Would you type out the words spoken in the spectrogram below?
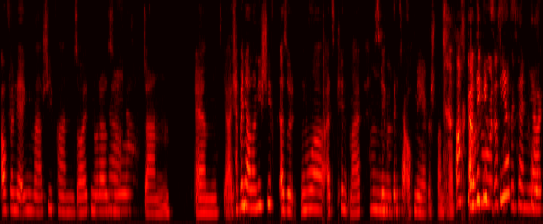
auch wenn wir irgendwie mal Skifahren sollten oder so, Ja. dann ähm, ja, ich bin ja auch noch nie Ski, also nur als Kind mal. Deswegen bin ich ja auch mega gespannt drauf. Mhm. Ach du, geht's das ist cool.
